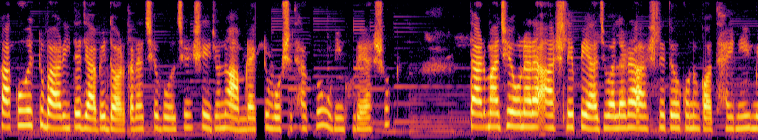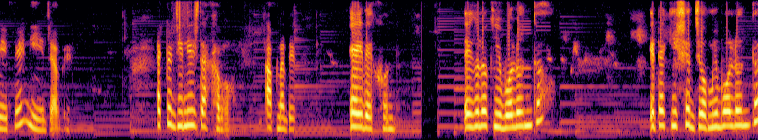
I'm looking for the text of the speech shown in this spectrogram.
কাকু একটু বাড়িতে যাবে, দরকার আছে বলছে, সেই জন্য আমরা একটু বসে থাকব, উনি ঘুরে আসুক। তার মাঝে ওনারা আসলে, পেঁয়াজওয়ালারা আসলে তো কোনো কথাই নেই, মেপে নিয়ে যাবে। একটা জিনিস দেখাবো আপনাদের। এই দেখুন, এগুলো কি বলুন তো? এটা কিসের জমি বলুন তো?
